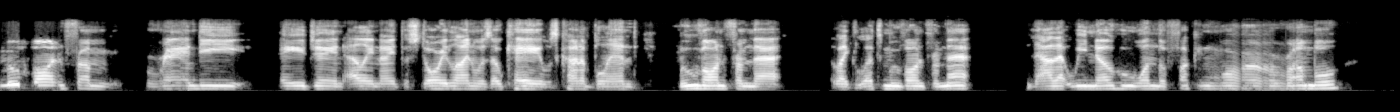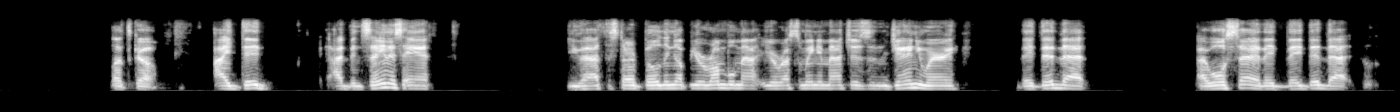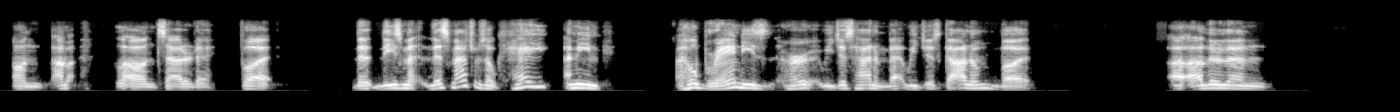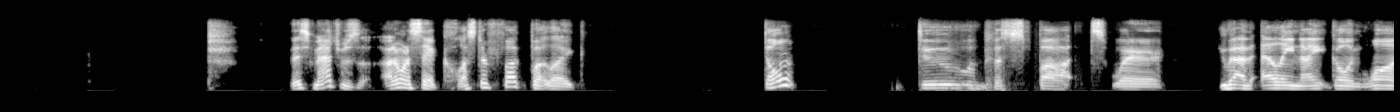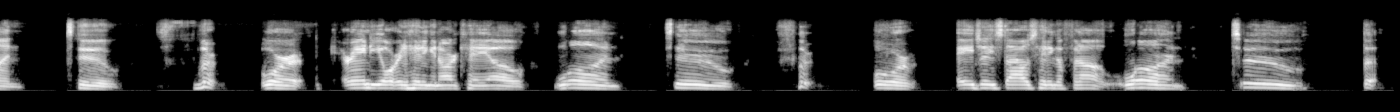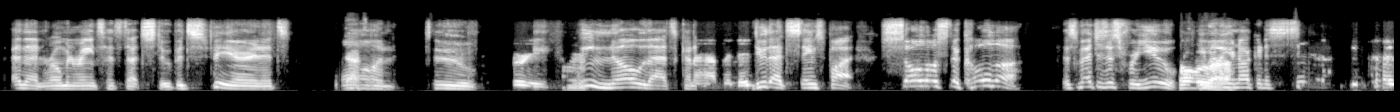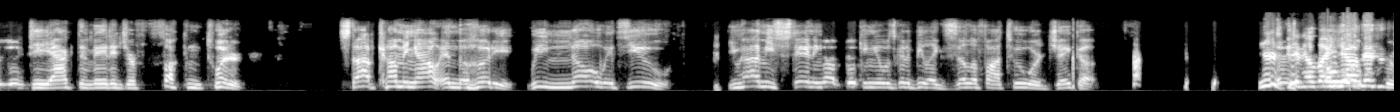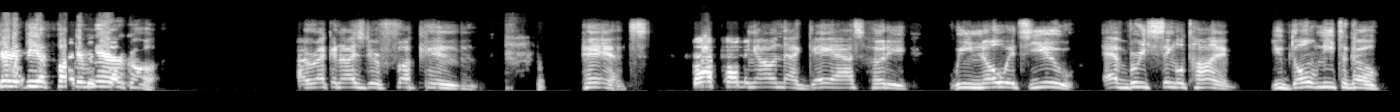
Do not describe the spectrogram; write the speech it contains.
move on from Randy, AJ, and LA Knight. The storyline was okay. It was kind of bland. Move on from that. Like, let's move on from that. Now that we know who won the fucking Royal Rumble, let's go. I did. I've been saying this, Ant. You have to start building up your Rumble mat, your WrestleMania matches in January. They did that. I will say they they did that on um, on Saturday, but the, these this match was okay. I mean, I hope Randy's hurt. We just had him back. We just got him, but uh, other than this match was, I don't want to say a clusterfuck, but like, don't do the spots where you have LA Knight going one, two, or Randy Orton hitting an RKO, one, two, thr- or AJ Styles hitting a phenomenal one, two, th- and then Roman Reigns hits that stupid spear, and it's That's- one, two, three. We know that's gonna happen. They do that same spot. Solo Stacola. This match is just for you. Even though you're not gonna see it because you deactivated your fucking Twitter. Stop coming out in the hoodie. We know it's you. You had me standing up thinking it was gonna be like Zilla Fatu or Jacob. You're It's sitting there like, yo, this is going to be a fucking miracle. I recognized your fucking pants. Stop coming out in that gay ass hoodie. We know it's you every single time. You don't need to go.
